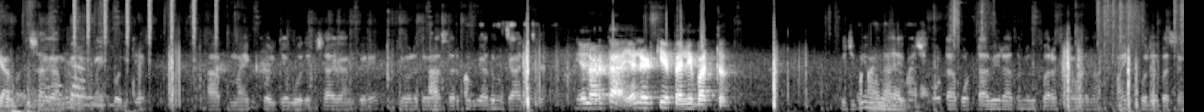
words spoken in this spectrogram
क्या बात अच्छा काम करे माइक खोल के आप माइक खोल के बहुत अच्छा काम करे। क्यों बोले तो मेरा सर खुल गया तो मैं क्या लिखूं ये लड़का है या लड़की है पहली बात तो। कुछ भी माइनर होना है, है छोटा पोटा भी रहा तो मेरे फ़र्क नहीं पड़ता। माइक खोले बस है।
